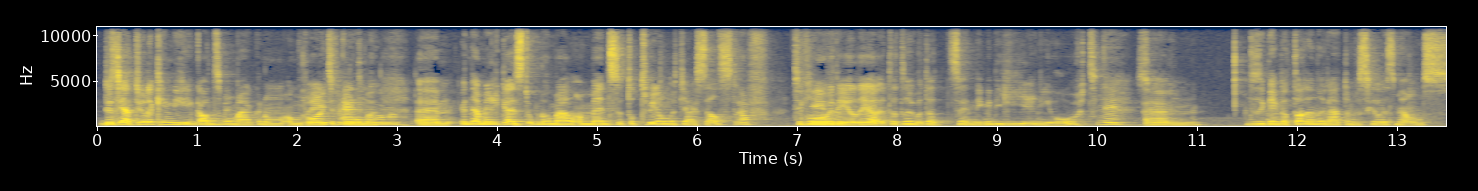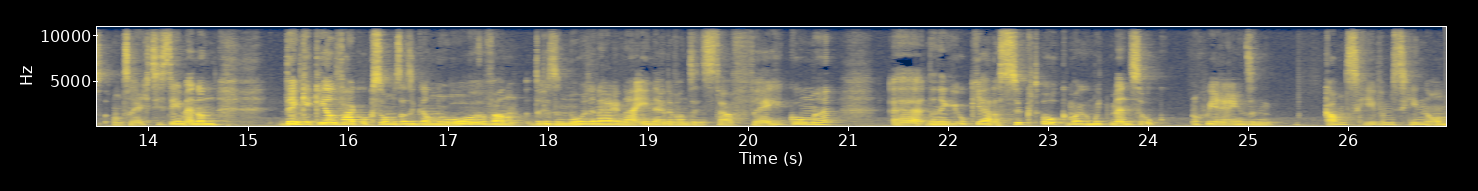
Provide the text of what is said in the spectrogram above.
Dus ja, natuurlijk ging hij geen kans meer maken om, om vrij te vrij komen. te komen. Ehm, in Amerika is het ook normaal om mensen tot 200 jaar celstraf te, veroordelen. Ja, ja. dat, dat zijn dingen die je hier niet hoort. Nee. Ehm, dus ik denk dat dat inderdaad een verschil is met ons, ons rechtssysteem. En dan denk ik heel vaak ook soms als ik dan hoor van er is een moordenaar na een derde van zijn straf vrijgekomen. eh, dan denk ik ook, ja, dat sukt ook. Maar je moet mensen ook nog weer ergens een kans geven misschien om...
